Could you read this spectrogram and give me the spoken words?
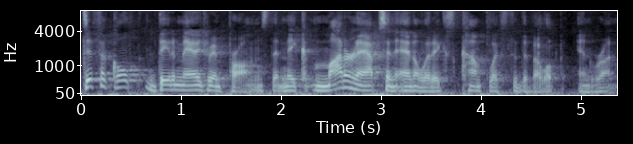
difficult data management problems that make modern apps and analytics complex to develop and run.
